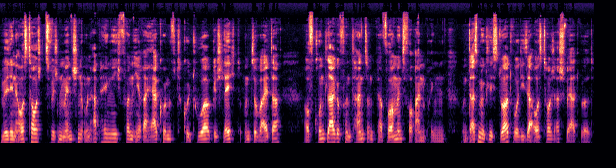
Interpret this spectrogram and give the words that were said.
will den Austausch zwischen Menschen unabhängig von ihrer Herkunft, Kultur, Geschlecht usw. auf Grundlage von Tanz und Performance voranbringen und das möglichst dort, wo dieser Austausch erschwert wird.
